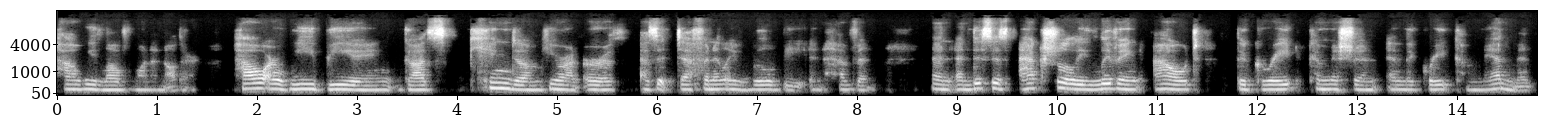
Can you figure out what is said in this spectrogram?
how we love one another? How are we being God's kingdom here on earth as it definitely will be in heaven. And, and this is actually living out the Great Commission and the Great Commandment.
